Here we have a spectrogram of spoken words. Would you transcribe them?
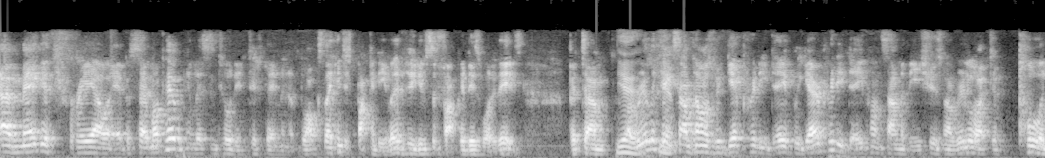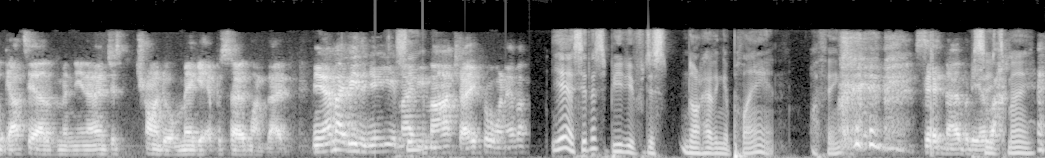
a mega three-hour episode. My people can listen to it in fifteen-minute blocks. They can just fucking delete it. Who gives a fuck? It is what it is. But um, Yeah, I really think yeah. sometimes we get pretty deep. We go pretty deep on some of the issues, and I really like to pull the guts out of them and, you know, just try and do a mega episode one day. You know, maybe in the new year, See- maybe March, April, whenever. Yeah, see, that's the beauty of just not having a plan. I think Said nobody ever. suits me.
